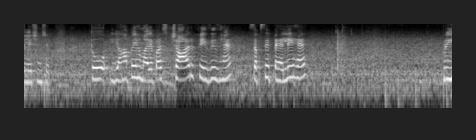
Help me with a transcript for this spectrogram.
relationship तो यहाँ पे हमारे पास चार फेजेस हैं। सबसे पहले है pre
